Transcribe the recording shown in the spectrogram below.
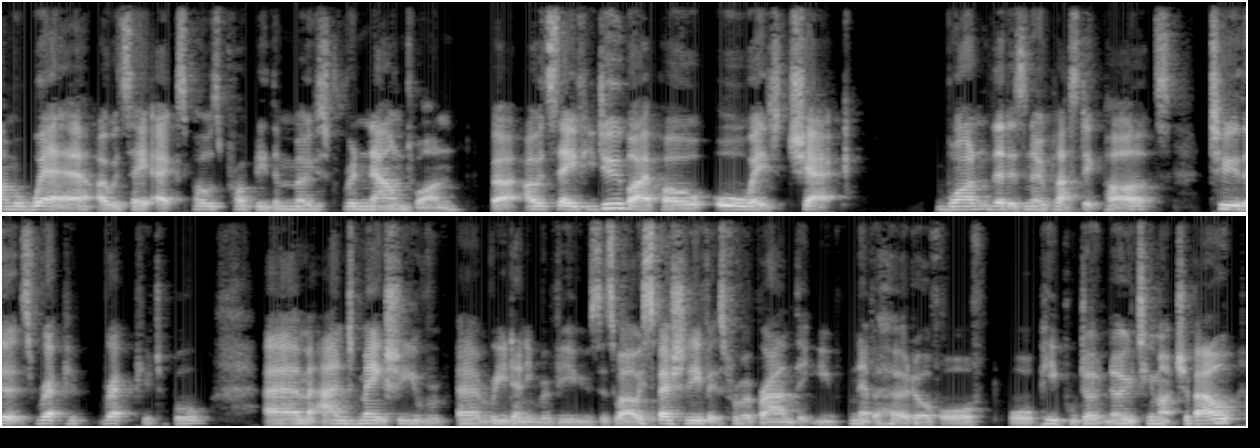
I'm aware, I would say Xpole is probably the most renowned one. But I would say if you do buy a pole, always check one that is no plastic parts, two that's repu- reputable, um, and make sure you uh, read any reviews as well, especially if it's from a brand that you've never heard of or or people don't know too much about.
